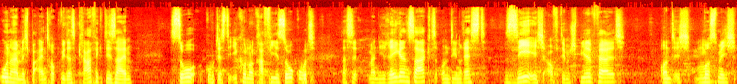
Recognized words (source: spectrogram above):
unheimlich beeindruckt, wie das Grafikdesign so gut ist, die Ikonografie so gut, dass man die Regeln sagt und den Rest sehe ich auf dem Spielfeld und ich muss mich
